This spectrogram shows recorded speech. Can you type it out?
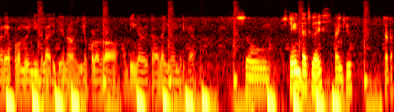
நிறையா புலம்ப வேண்டியதெல்லாம் இருக்குது நான் இங்கே புலம்பலாம் அப்படிங்கிறதுக்காக தான் இங்கே வந்திருக்கேன். So stay in touch guys thank you tata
